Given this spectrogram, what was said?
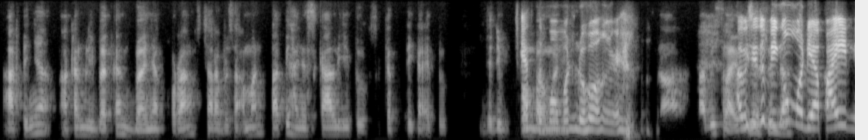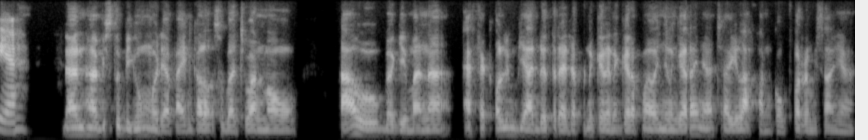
Artinya akan melibatkan banyak orang secara bersamaan tapi hanya sekali itu ketika itu. Jadi at the moment doang ya. besar, tapi setelah habis itu, itu ya bingung mau diapain ya? Dan habis itu bingung mau diapain. Kalau sobat cuan mau tahu bagaimana efek Olimpiade terhadap negara-negara penyelenggaranya, carilah Vancouver misalnya.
